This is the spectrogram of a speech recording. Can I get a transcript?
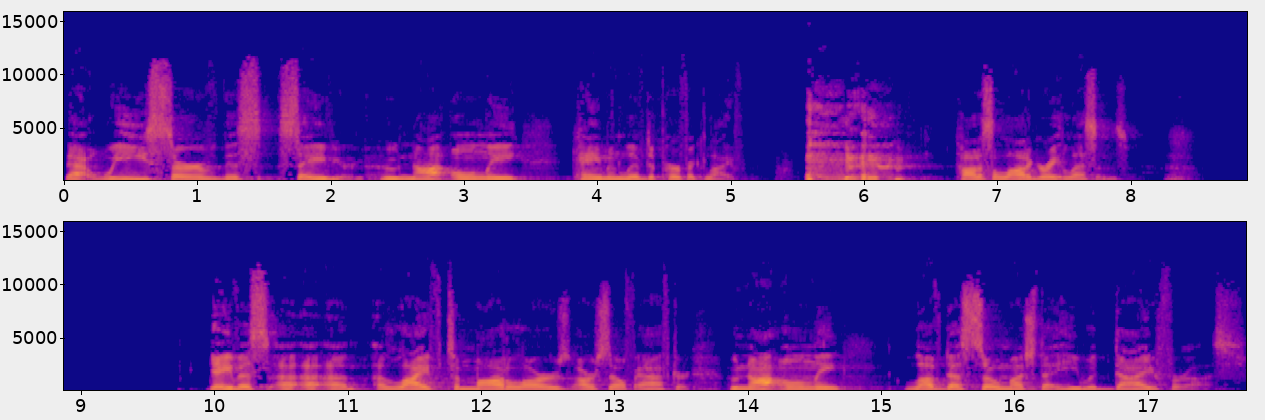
that we serve this Savior who not only came and lived a perfect life, taught us a lot of great lessons, gave us a, a, a life to model ours, ourselves after, who not only loved us so much that he would die for us,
